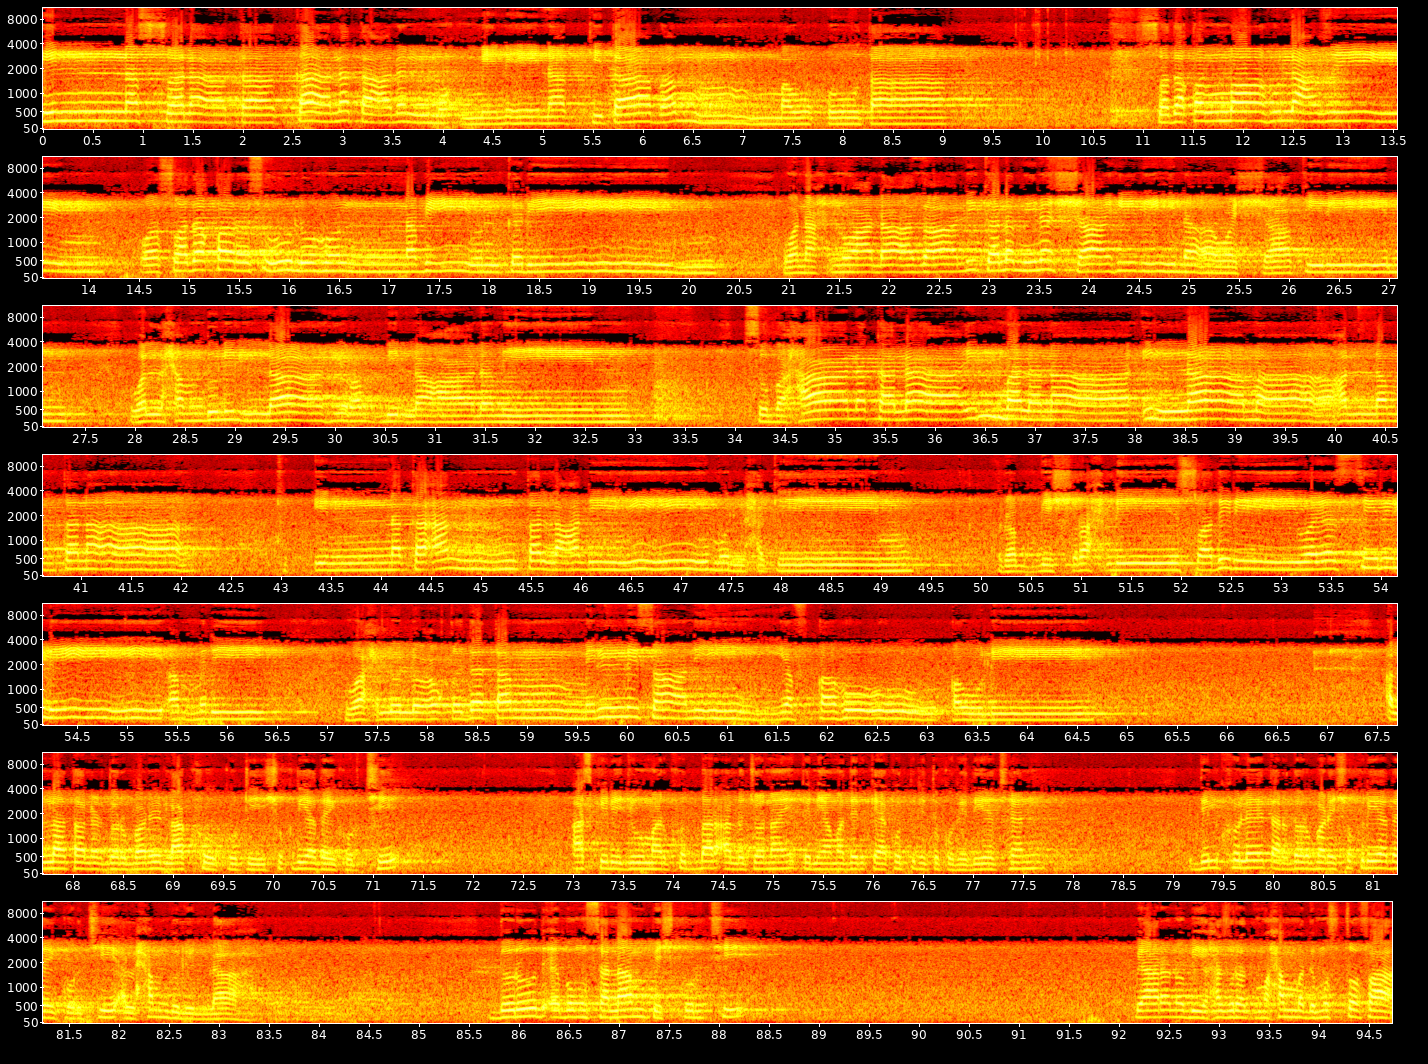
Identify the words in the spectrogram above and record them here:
إن الصلاة كانت على المؤمنين كتابا موقوتا. صدق الله العظيم وصدق رسوله النبي الكريم. ونحن على ذلك لمن الشاهدين والشاكرين. والحمد لله رب العالمين. سبحانك لا علم لنا إلا ما علمتنا. إنك أنت العليم الحكيم. رب اشرح لي صدري ويسر لي أمري. واحلل عقدة من لساني يفقه قولي আল্লাহ তালার দরবারে লাখো কোটি শুক্রিয়া আদায় করছি আজকের এই জুমার খুদ্বার আলোচনায় তিনি আমাদেরকে একত্রিত করে দিয়েছেন দিল খুলে তার দরবারে শুক্রিয়া আদায় করছি আলহামদুলিল্লাহ দরুদ এবং সালাম পেশ করছি। প্যারা নবী হজরত মোহাম্মদ মুস্তফা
